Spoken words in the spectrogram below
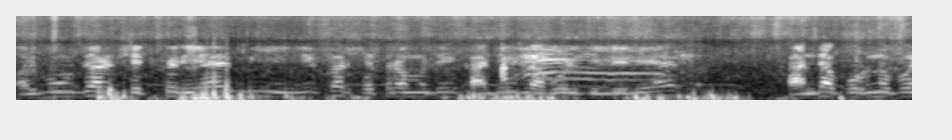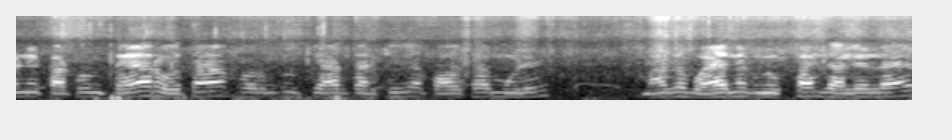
अल्पउदार शेतकरी आहे. मी एकर क्षेत्रामध्ये कांदे लागवड केलेली आहे. कांदा पूर्णपणे काटून तयार होता परंतु चार तारखेच्या पावसामुळे माझं भयानक नुकसान झालेलं आहे.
